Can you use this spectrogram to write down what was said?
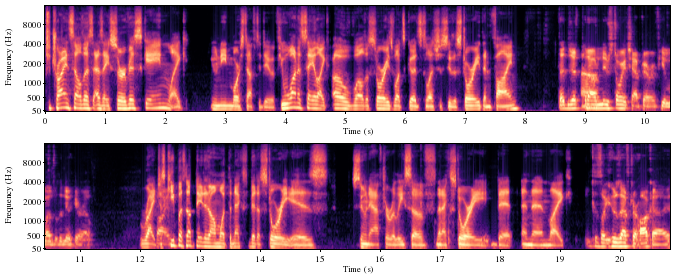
to try and sell this as a service game. Like, you need more stuff to do. If you want to say like, oh well, the story's what's good, so let's just do the story, then fine. Then just put Um, out a new story chapter every few months with a new hero. Right. Just keep us updated on what the next bit of story is soon after release of the next story bit, and then like Because like, who's after Hawkeye?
